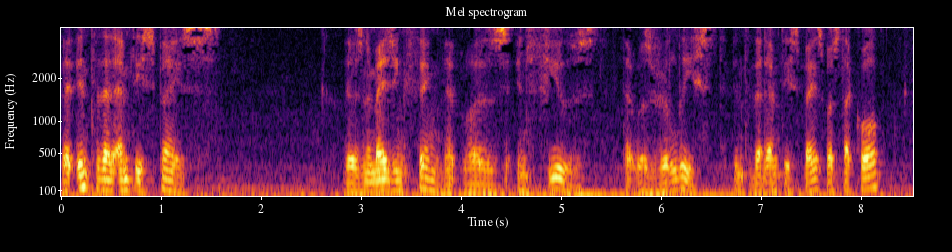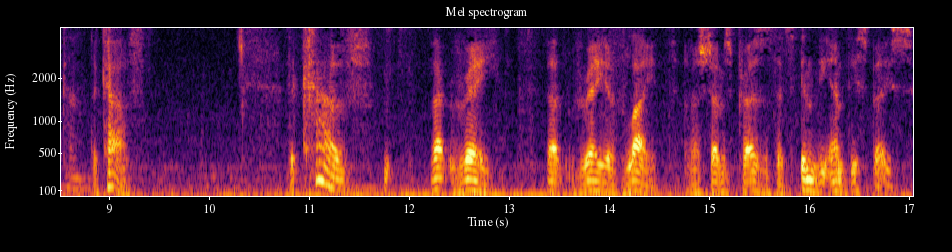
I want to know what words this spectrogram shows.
that into that empty space there's an amazing thing that was infused, that was released into that empty space. What's that called? The kav. The kav, that ray, that ray of light of Hashem's presence that's in the empty space.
